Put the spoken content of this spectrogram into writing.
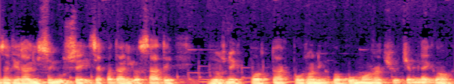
zawierali sojusze i zakładali osady w różnych portach położonych wokół Morza Śródziemnego,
